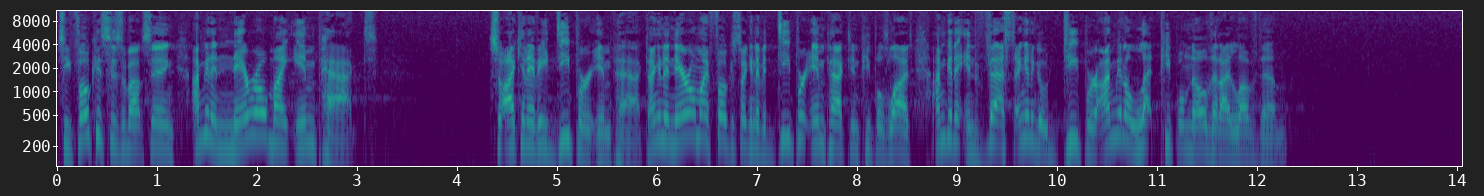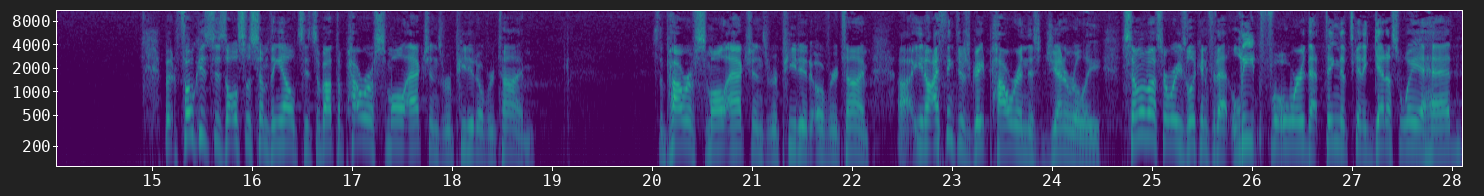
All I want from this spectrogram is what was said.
See, focus is about saying, I'm going to narrow my impact so I can have a deeper impact. I'm going to narrow my focus so I can have a deeper impact in people's lives. I'm going to invest. I'm going to go deeper. I'm going to let people know that I love them. But focus is also something else. It's about the power of small actions repeated over time. It's the power of small actions repeated over time. Uh, you know, I think there's great power in this generally. Some of us are always looking for that leap forward, that thing that's going to get us way ahead.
